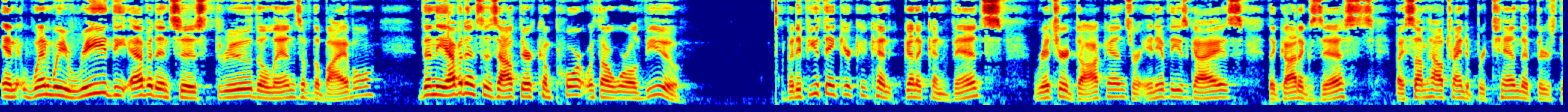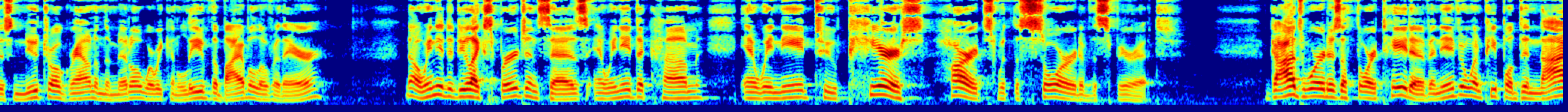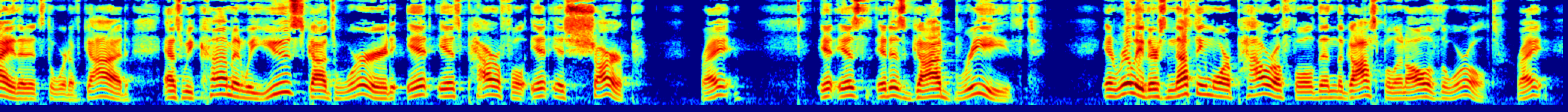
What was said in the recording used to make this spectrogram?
And when we read the evidences through the lens of the Bible, then the evidences out there comport with our worldview. But if you think you're going to convince Richard Dawkins or any of these guys that God exists by somehow trying to pretend that there's this neutral ground in the middle where we can leave the Bible over there, no, we need to do like Spurgeon says, and we need to come and we need to pierce hearts with the sword of the Spirit. God's word is authoritative, and even when people deny that it's the word of God, as we come and we use God's word, it is powerful, it is sharp, right? It is, it is God breathed. And really, there's nothing more powerful than the gospel in all of the world, right?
